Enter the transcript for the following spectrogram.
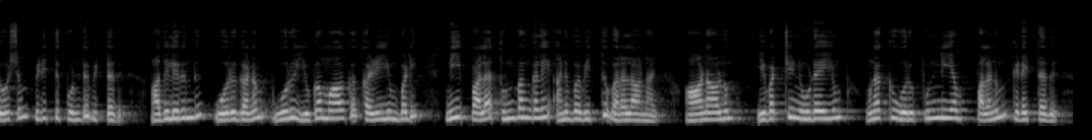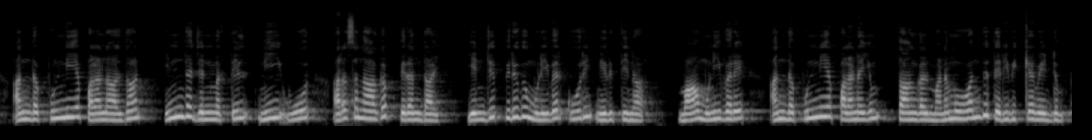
தோஷம் பிடித்துக்கொண்டு விட்டது. அதிலிருந்து ஒரு கணம் ஒரு யுகமாக கழியும்படி நீ பல துன்பங்களை அனுபவித்து வரலானாய். ஆனாலும் இவற்றினூடேயும் உனக்கு ஒரு புண்ணிய பலனும் கிடைத்தது. அந்த புண்ணிய பலனால்தான் இந்த ஜென்மத்தில் நீ ஓர் அரசனாகப் பிறந்தாய் என்று பிருகு முனிவர் கூறி நிறுத்தினார். மாமுனிவரே அந்த புண்ணிய பலனையும் தாங்கள் மனமுவந்து தெரிவிக்க வேண்டும்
